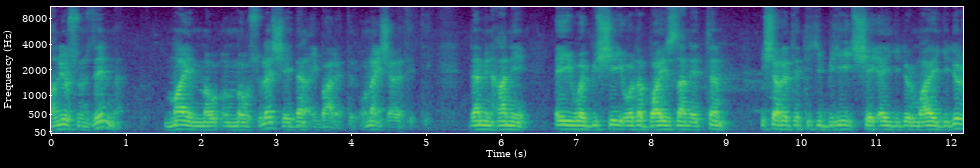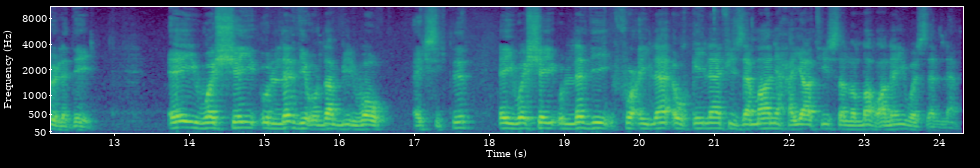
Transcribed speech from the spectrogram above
Anlıyorsunuz değil mi? May mevsule şeyden ibarettir. Ona işaret etti. Demin hani ey ve bir şey orada bayız zannettim. İşaret etti ki bir şeye gidiyor, maya gidiyor öyle değil. Ey ve şey'ullezi oradan bir vav eksiktir. Ey ve şey'ullezi fu'ile ev qile fi zamani hayati sallallahu aleyhi ve sellem.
